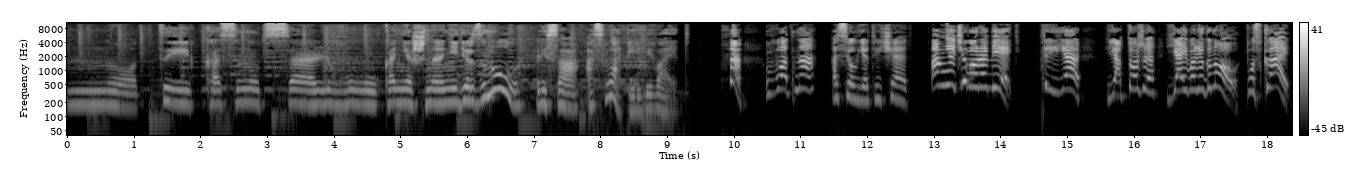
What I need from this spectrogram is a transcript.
Но ты коснуться льву, конечно, не дерзнул, лиса осла перебивает. Ха, вот на, осел ей отвечает. А мне чего робеть? Я... я тоже... я его легнул! Пускай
